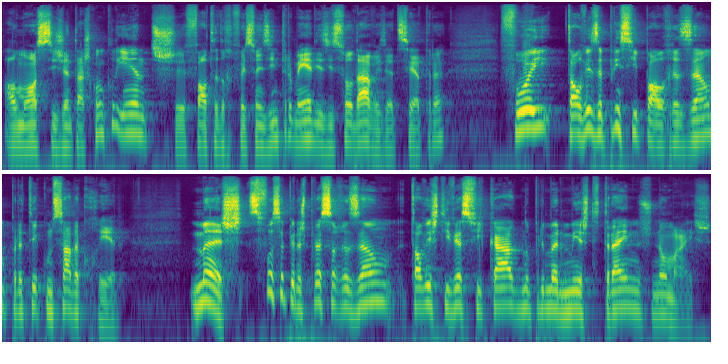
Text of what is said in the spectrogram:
almoços e jantares com clientes, eh, falta de refeições intermédias e saudáveis, etc., foi talvez a principal razão para ter começado a correr. Mas, se fosse apenas por essa razão, talvez tivesse ficado no primeiro mês de treinos, não mais,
